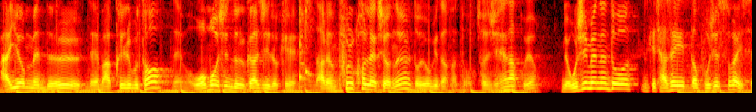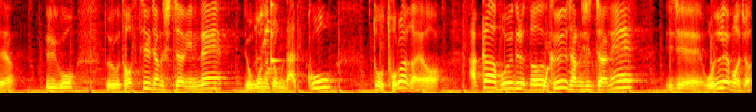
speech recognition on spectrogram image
아이언맨들 네, 마크 1부터 네, 뭐 워머신들까지 이렇게 나름 full 컬렉션을 또 여기다가 또 전시해놨고요. 네, 오시면은 또 이렇게 자세히 또 보실 수가 있어요. 그리고 또 이거 더스틸 장식장인데 요거는 조금 낮고 또 돌아가요. 아까 보여드렸던 그 장식장에 이제 원래 버전,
